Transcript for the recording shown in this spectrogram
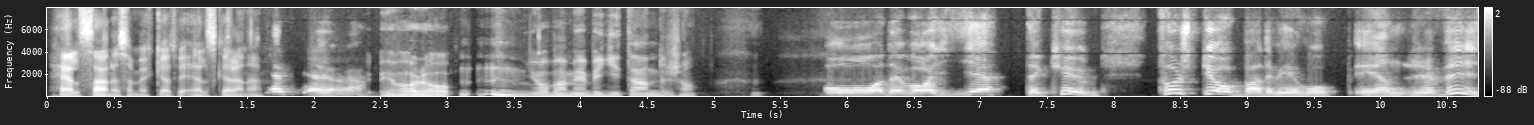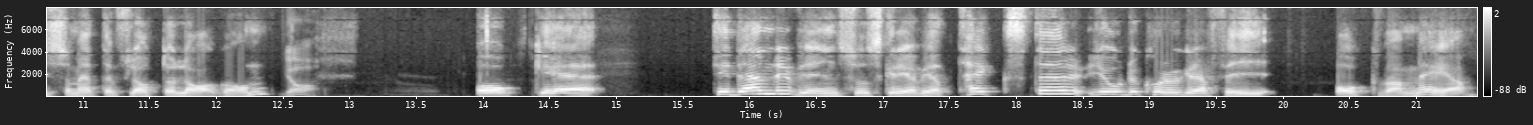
Hälsa henne så mycket att vi älskar henne. Det ska jag göra. Hur var det att jobba med Birgitta Andersson? Åh, det var jättekul. Först jobbade vi ihop i en revy som hette Flott och lagom. Ja. Och eh, till den revyn så skrev jag texter, gjorde koreografi och var med.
